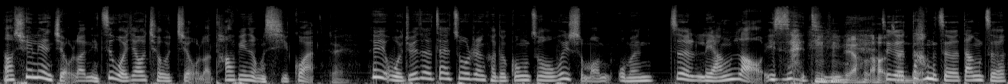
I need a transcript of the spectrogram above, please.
然后训练久了，你自我要求久了，它会变成一种习惯。对。所以我觉得在做任何的工作，为什么我们这两老一直在 提这个当责当责，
